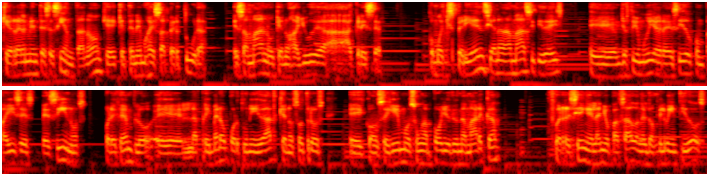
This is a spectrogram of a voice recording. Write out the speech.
que realmente se sienta, ¿no? Que, que tenemos esa apertura, esa mano que nos ayude a, a crecer como experiencia nada más, City Days, eh, yo estoy muy agradecido con países vecinos. Por ejemplo, eh, la primera oportunidad que nosotros eh, conseguimos un apoyo de una marca fue recién el año pasado, en el 2022,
